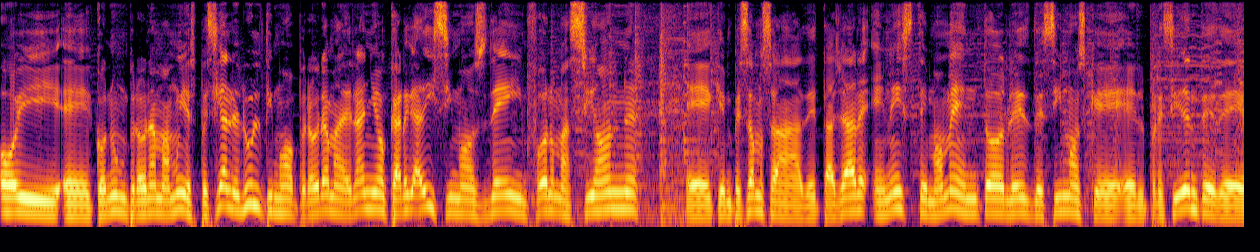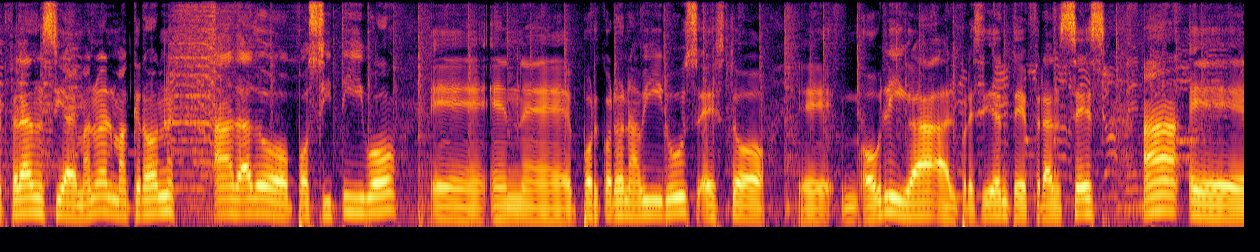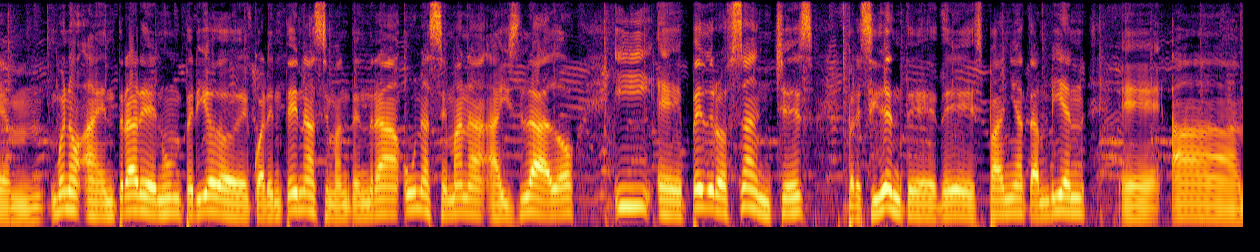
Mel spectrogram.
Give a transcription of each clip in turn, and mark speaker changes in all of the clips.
Speaker 1: Hoy eh, con un programa muy especial, el último programa del año, cargadísimos de información eh, que empezamos a detallar en este momento. Les decimos que el presidente de Francia, Emmanuel Macron, ha dado positivo eh, en, por coronavirus. Esto obliga al presidente francés a, em, bueno, a entrar en un periodo de cuarentena, se mantendrá una semana aislado. Y eh, Pedro Sánchez, presidente de España, también eh, ha,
